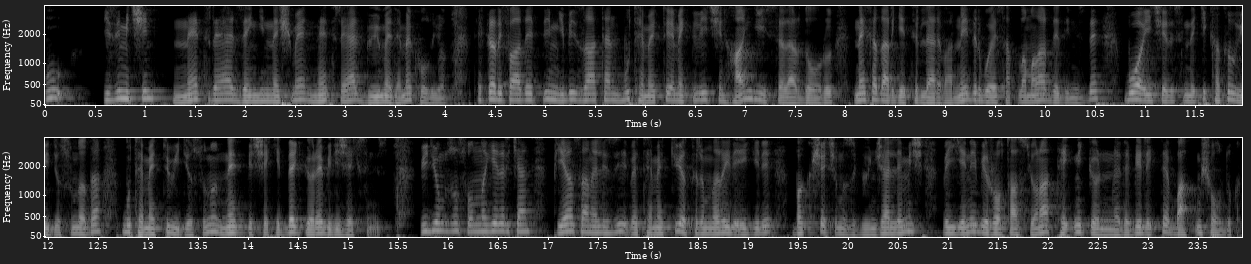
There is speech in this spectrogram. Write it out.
Bu bizim için net reel zenginleşme, net reel büyüme demek oluyor. Tekrar ifade ettiğim gibi zaten bu temettü emekliliği için hangi hisseler doğru, ne kadar getiriler var, nedir bu hesaplamalar dediğinizde bu ay içerisindeki katıl videosunda da bu temettü videosunu net bir şekilde görebileceksiniz. Videomuzun sonuna gelirken piyasa analizi ve temettü yatırımları ile ilgili bakış açımızı güncellemiş ve yeni bir rotasyona teknik görünümle de birlikte bakmış olduk.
